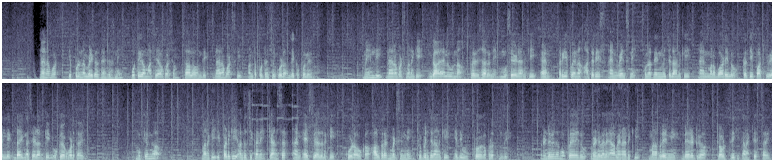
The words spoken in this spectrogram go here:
నానోబాట్స్ ఇప్పుడున్న మెడికల్ సైన్సెస్ని పూర్తిగా మార్చే అవకాశం చాలా ఉంది. నానోబాట్స్కి అంత పొటెన్షియల్ కూడా లేకపోలేదు. మెయిన్లీ నానోబాట్స్ మనకి గాయాలు ఉన్న ప్రదేశాలని మూసేయడానికి అండ్ అరిగిపోయిన అటరీస్ అండ్ వెయిన్స్ని పునర్నిర్మించడానికి అండ్ మన బాడీలో ప్రతి పార్ట్కి వెళ్ళి డయాగ్నోస్ చేయడానికి ఉపయోగపడతాయి. ముఖ్యంగా మనకి ఇప్పటికీ అంత చిక్కని క్యాన్సర్ అండ్ ఎయిడ్స్ వ్యాధులకి కూడా ఒక ఆల్టర్నేట్ మెడిసిన్ని చూపించడానికి ఇది ఉపయోగపడుతుంది. రెండు వేల ముప్పై ఐదు రెండు వేల యాభై నాటికి మన బ్రెయిన్ని డైరెక్ట్గా క్లౌడ్ త్రీకి కనెక్ట్ చేస్తాయి.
